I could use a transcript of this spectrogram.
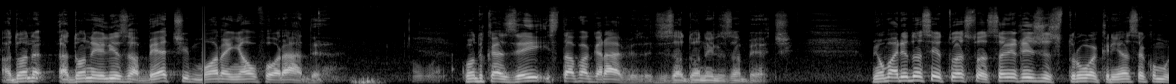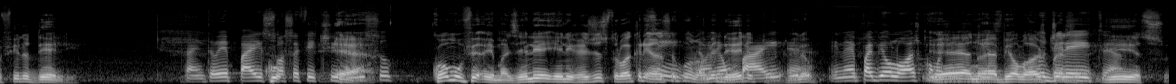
A dona, a dona Elizabeth mora em Alvorada. Quando casei, estava grávida, diz a dona Elizabeth. Meu marido aceitou a situação e registrou a criança como filho dele. Tá, então é pai sócio afetivo, é, isso? Como, mas ele, ele registrou a criança Sim, com o então nome ele é um dele. Pai, é. Ele, ele, não é pai biológico, como é, a gente não diz, é biológico. no direito. É. Isso.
